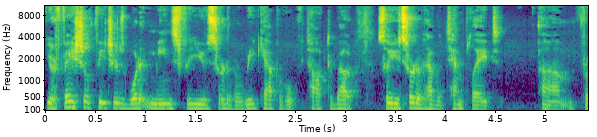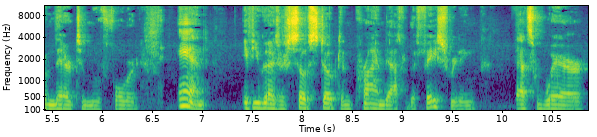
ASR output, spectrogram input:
your facial features, what it means for you, sort of a recap of what we talked about. So you sort of have a template um, from there to move forward. And if you guys are so stoked and primed after the face reading, that's where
